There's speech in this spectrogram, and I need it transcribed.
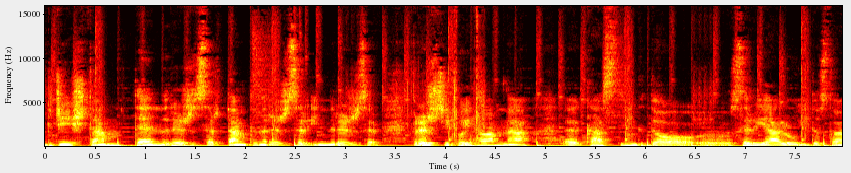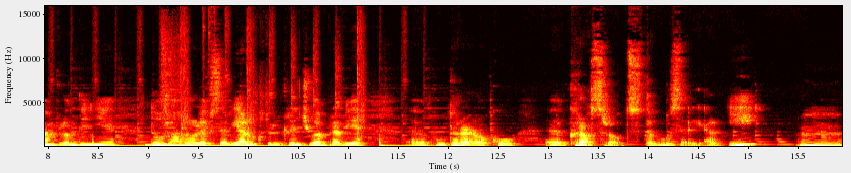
gdzieś tam ten reżyser, tamten reżyser, inny reżyser. Wreszcie pojechałam na e, casting do e, serialu i dostałam w Londynie dużą rolę w serialu, który kręciłam prawie e, półtora roku. Crossroads to był serial. I mm,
